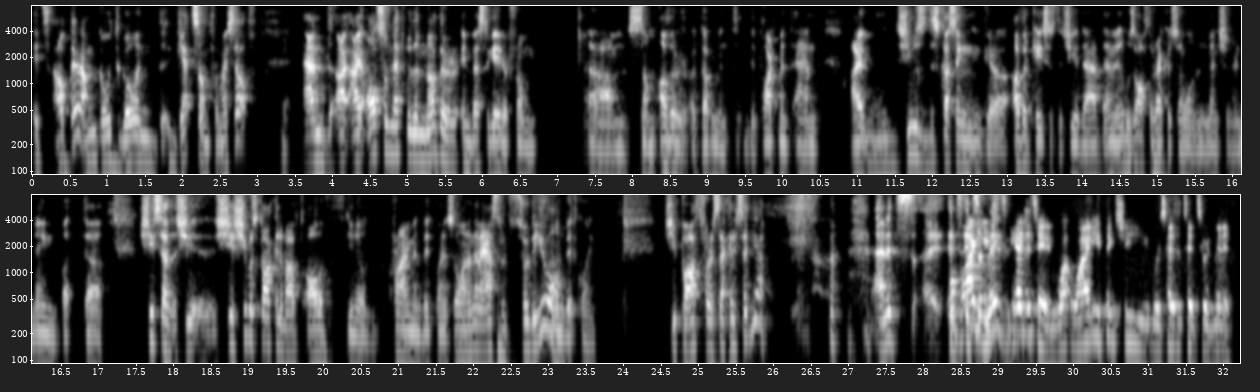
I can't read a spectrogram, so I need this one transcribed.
it's out there. I'm going to go and get some for myself. And I, I, also met with another investigator from um, some other uh, government department, and I she was discussing uh, other cases that she had had, and it was off the record, so I won't mention her name. But uh, she said she she she was talking about all of you know crime and Bitcoin and so on. And then I asked her, "So do you own Bitcoin?" She paused for a second and said, "Yeah." and it's it's, well, it's amazing. She hesitated. Why, why do you think she was hesitant to admit it?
